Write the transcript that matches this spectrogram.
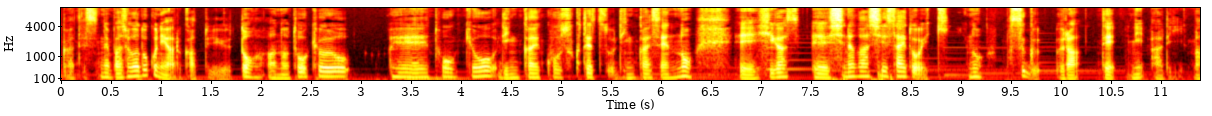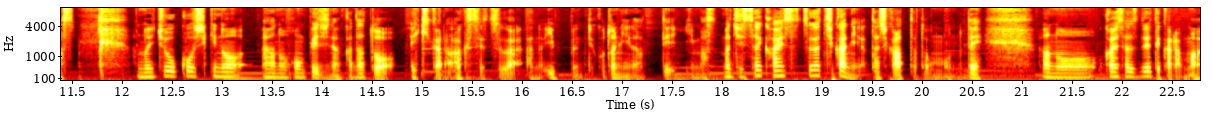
がですね、場所がどこにあるかというと、あの、東京えー、東京臨海高速鉄道臨海線の、えー、東、えー、品川シーサイド駅のすぐ裏手にあります。あの、一応公式のあのホームページなんかだと、駅からアクセスがあの1分ということになっています。まあ、実際改札が地下に確かあったと思うので、あの、改札出てから、まあ、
